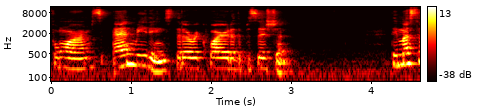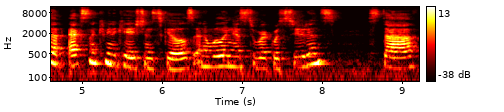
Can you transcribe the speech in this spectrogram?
forms, and meetings that are required of the position. They must have excellent communication skills and a willingness to work with students, staff,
